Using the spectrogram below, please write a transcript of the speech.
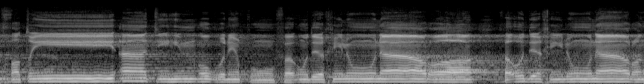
خطيئاتهم أغرقوا فأدخلوا نارا فأدخلوا نارا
